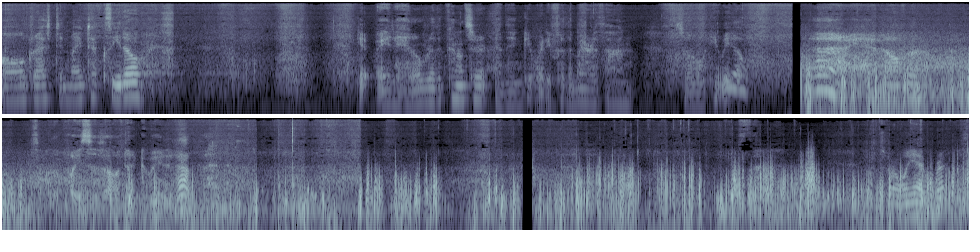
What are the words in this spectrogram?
all dressed in my tuxedo. Get ready to head over to the concert and then get ready for the marathon. So here we go. Ah, head over. Some of the places all decorated up. That's where we had breakfast.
